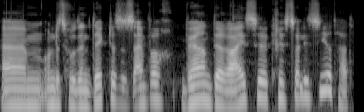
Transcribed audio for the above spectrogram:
ähm, und es wurde entdeckt, dass es einfach während der Reise kristallisiert hat.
